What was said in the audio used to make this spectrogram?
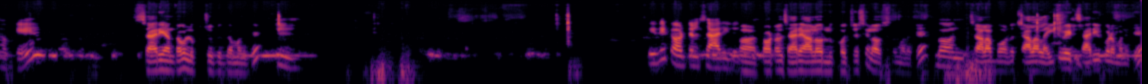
ఓకే. శారీ అంతా కూడా లుక్ చూపిద్దాం మనకి. ఇది total sorry total sari all over look వచ్చేసి ఇలా వస్తుంది మనకి. బాగుంది. చాలా బాగుంటుంది చాలా లైట్ వెయిట్ శారీ కూడా మనకి.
